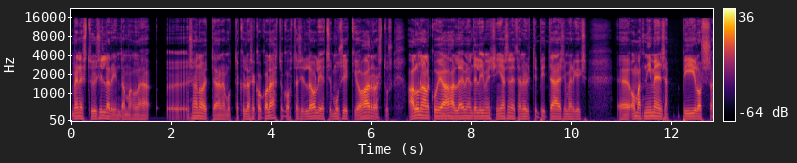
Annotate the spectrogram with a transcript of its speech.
menestyi sillä rintamalla ja sanoitte aina, mutta kyllä se koko lähtökohta sille oli, että se musiikki on harrastus. Alun alkujaanhan Levi and the Leavingsin jäsenet hän yritti pitää esimerkiksi ö, omat nimensä piilossa,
